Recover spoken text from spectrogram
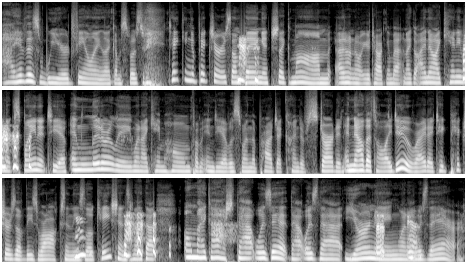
I have this weird feeling like supposed to be taking a picture or something. and she's like, Mom, I don't know what you're talking about. And I go, I know, I can't even explain it to you. And literally, when I came home from India was when the project kind of started. And now that's all I do, right? I take pictures of these rocks and these mm-hmm. locations. And I thought, oh my gosh, that was it. That was that yearning when yeah. I was there.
